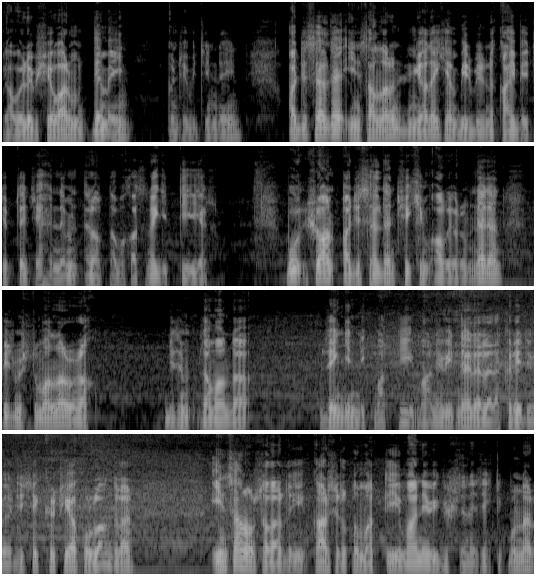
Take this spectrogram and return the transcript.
Ya öyle bir şey var mı demeyin. Önce bir dinleyin. Acıselde insanların dünyadayken birbirini kaybedip de cehennemin en alt tabakasına gittiği yer. Bu şu an Acısel'den çekim alıyorum. Neden? Biz Müslümanlar olarak bizim zamanda zenginlik maddi manevi nerelere kredi verdiyse kötüye kullandılar. İnsan olsalardı karşılıklı maddi manevi güçlenecektik. Bunlar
